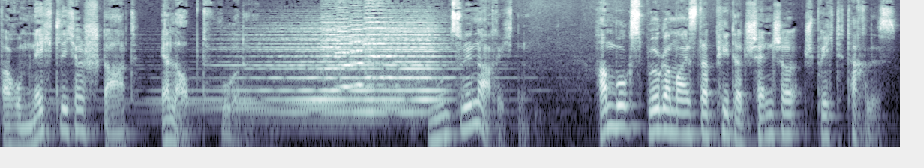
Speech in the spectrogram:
Warum nächtlicher Start erlaubt wurde. Nun zu den Nachrichten. Hamburgs Bürgermeister Peter Tschentscher spricht Tacheles.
